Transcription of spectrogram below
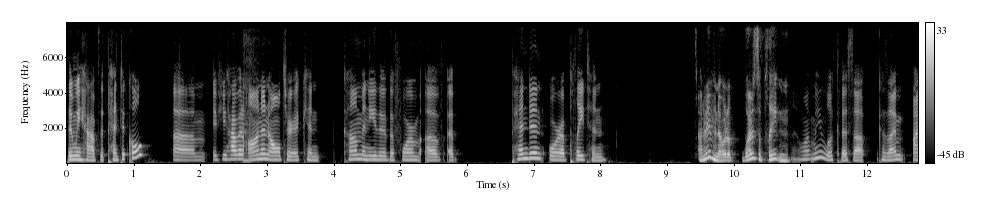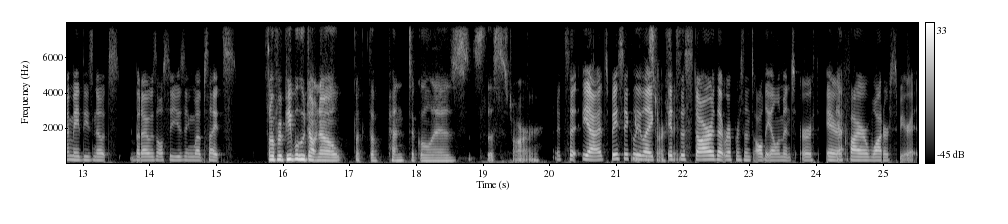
Then we have the pentacle. Um, if you have it on an altar, it can come in either the form of a pendant or a platen. I don't even know what a, what is a platen. Let me look this up because I'm I made these notes, but I was also using websites. Oh, for people who don't know what the pentacle is, it's the star. It's a, yeah, it's basically Yeah, like it's a star that represents all the elements: earth, air, Yeah. fire, water, spirit.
